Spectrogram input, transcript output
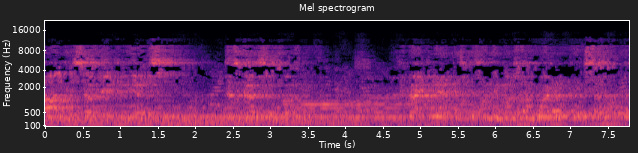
hardly subject that's discussed so far. Right now, this is the most important.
